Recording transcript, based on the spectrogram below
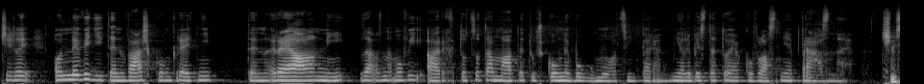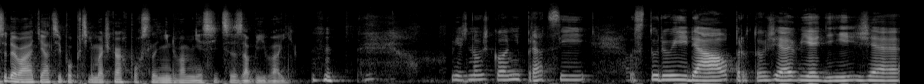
Čili on nevidí ten váš konkrétní ten reálný záznamový arch, to, co tam máte tuškou nebo gumovacím perem. Měli byste to jako vlastně prázdné. Čím se devátáci po přijímačkách poslední dva měsíce zabývají? Většinou školní prací studují dál, protože vědí, že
